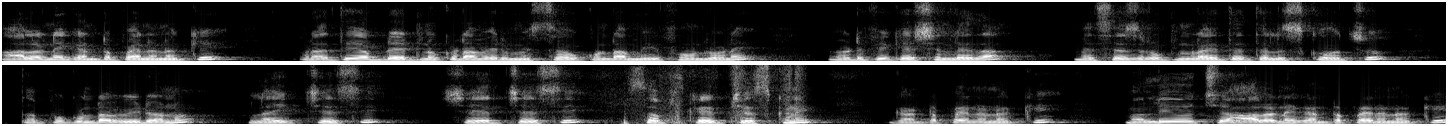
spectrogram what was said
ఆలనే గంట పైన నొక్కి ప్రతి అప్డేట్ను కూడా మీరు మిస్ అవ్వకుండా మీ ఫోన్లోనే నోటిఫికేషన్ లేదా మెసేజ్ రూపంలో అయితే తెలుసుకోవచ్చు. తప్పకుండా వీడియోను లైక్ చేసి షేర్ చేసి సబ్స్క్రైబ్ చేసుకుని గంట పైన నొక్కి మళ్ళీ వచ్చే ఆలనే గంట పైన నొక్కి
